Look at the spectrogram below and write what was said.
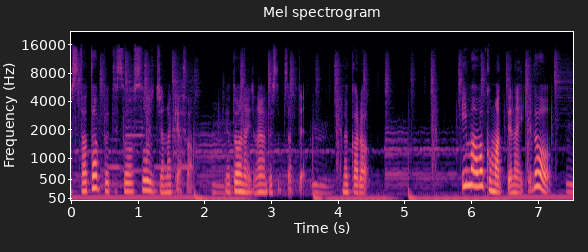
スタートアップってそうそうじゃなきゃさうん。雇わないじゃない？私たちだって。うん。だから今は困ってないけどうん。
